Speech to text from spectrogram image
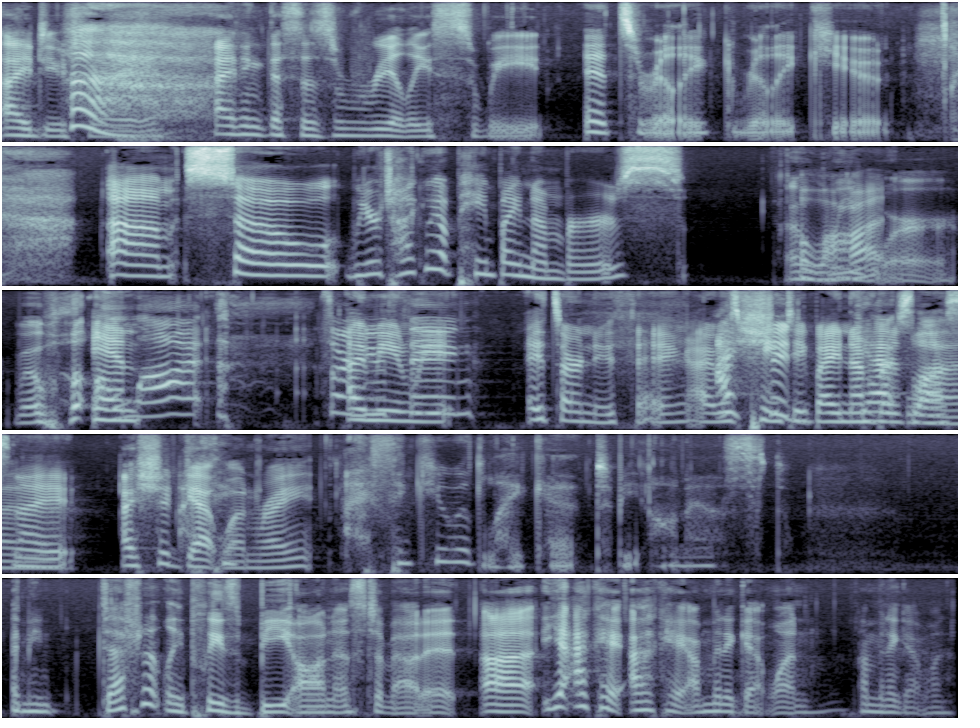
I do too. I think this is really sweet. it's really really cute. Um so we were talking about paint by numbers Oh, lot. We were. Well, And- a lot. It's our I new mean, thing. we it's our new thing. I I was should painting by numbers last night. I should get think- one, right? I think you would like it, to be honest. I mean, definitely please be honest about it. Uh, yeah, okay, okay. I'm going to get one. I'm going to get one.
